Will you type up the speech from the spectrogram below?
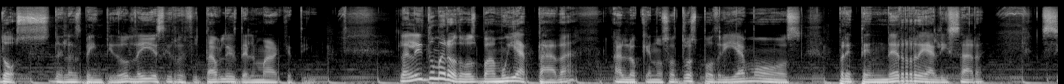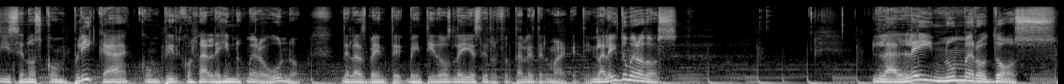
2 de las 22 leyes irrefutables del marketing. La ley número 2 va muy atada a lo que nosotros podríamos pretender realizar si se nos complica cumplir con la ley número 1 de las 22 leyes irrefutables del marketing. La ley número 2. La ley número 2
